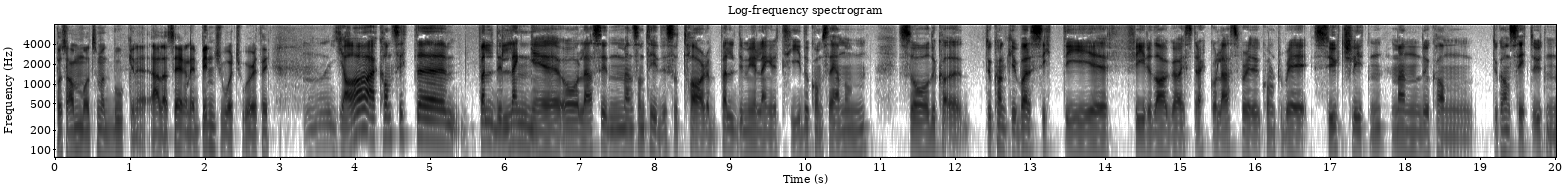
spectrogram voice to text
på samme måte som at boken er, eller serien er binge-watch-worthy? Mm, Ja, jeg kan sitte veldig lenge og lese i den, men samtidig så tar det veldig mye lengre tid å komme seg gjennom den. Så du kan, du kan ikke bare sitte i fire dager i strekk og lese, fordi du kommer til å bli sykt sliten, men du kan, du kan sitte uten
